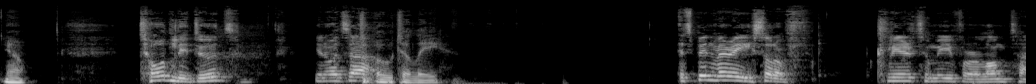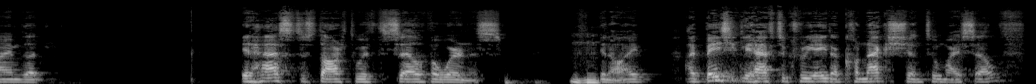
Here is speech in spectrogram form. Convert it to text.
Yeah. Totally, dude. You know, it's a uh, totally. It's been very sort of clear to me for a long time that it has to start with self-awareness. Mm-hmm. You know, I I basically have to create a connection to myself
